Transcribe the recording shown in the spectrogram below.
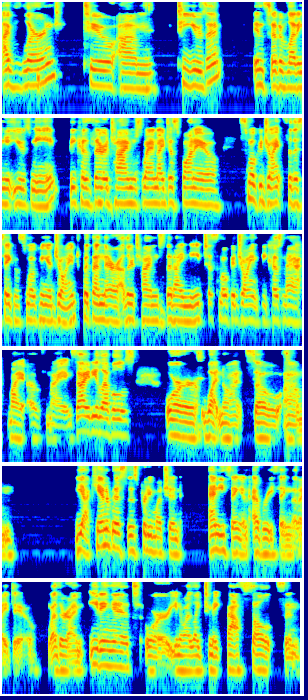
I've learned to um, to use it instead of letting it use me because there are times when I just want to smoke a joint for the sake of smoking a joint but then there are other times that I need to smoke a joint because my my of my anxiety levels or whatnot. So um yeah cannabis is pretty much in anything and everything that I do whether I'm eating it or you know I like to make bath salts and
